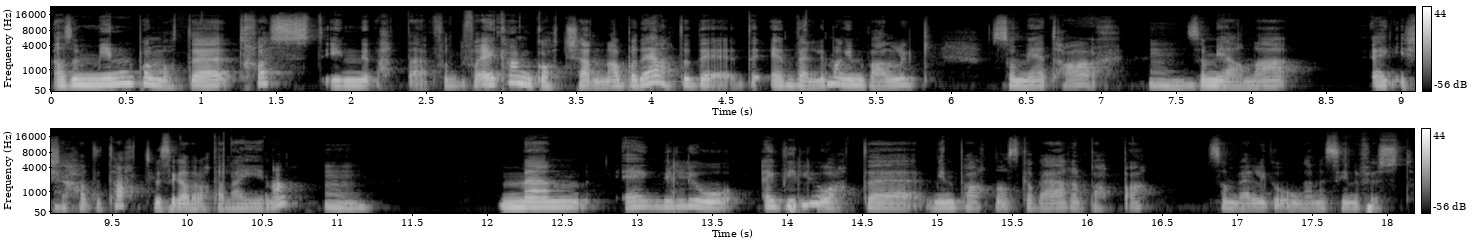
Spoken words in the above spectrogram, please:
altså min på en måte trøst inn i dette, for, for jeg kan godt kjenne på det, at det, det er veldig mange valg som vi tar, som gjerne jeg ikke hadde tatt hvis jeg hadde vært alene. Mm. Men jeg vil jo, jeg vil jo at eh, min partner skal være en pappa som velger ungene sine først.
